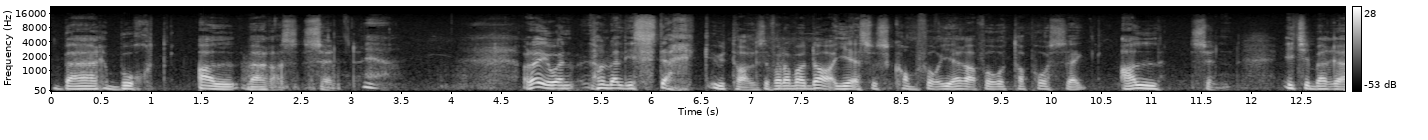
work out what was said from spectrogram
bærer bort all verdens synd. Ja. Og Det er jo en sånn veldig sterk uttalelse, for det var da Jesus kom for å gjøre, for å ta på seg all synd. Ikke bare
